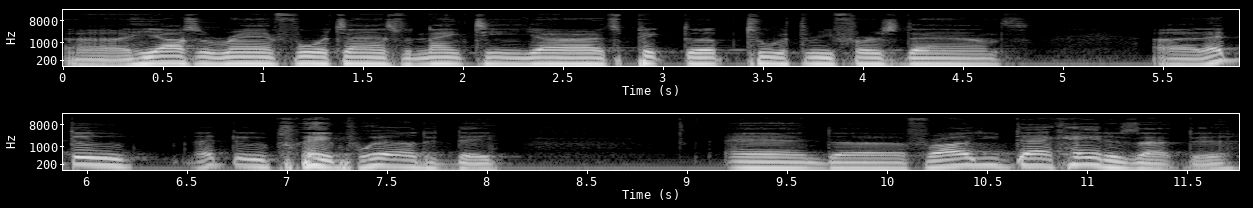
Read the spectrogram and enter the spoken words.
Uh, he also ran four times for 19 yards, picked up two or three first downs. Uh, that dude, that dude played well today. And uh, for all you Dak haters out there,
